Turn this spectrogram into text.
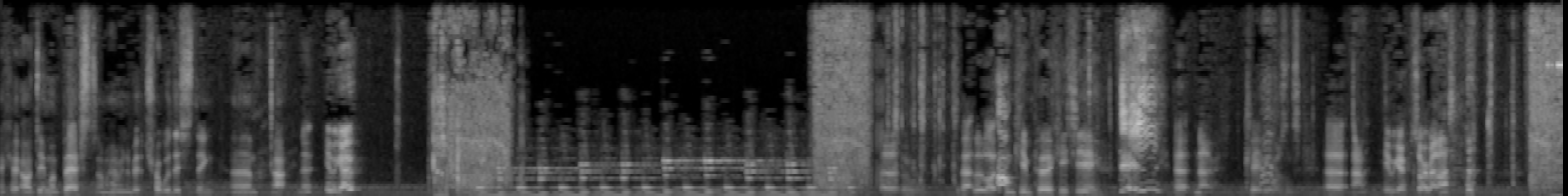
Okay, I'll do my best. I'm having a bit of trouble with this thing. Um, ah, no. Here we go. Uh, ooh, did that look like Pinky and Perky to you? Uh, no, clearly wasn't. Uh, ah, here we go. Sorry about that.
